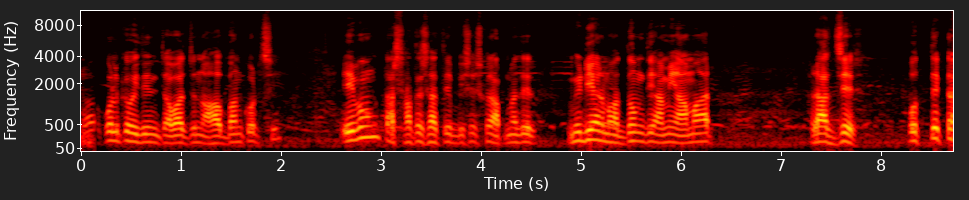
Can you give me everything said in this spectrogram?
সকলকে ওই দিন যাওয়ার জন্য আহ্বান করছি এবং তার সাথে সাথে বিশেষ করে আপনাদের মিডিয়ার মাধ্যম দিয়ে আমি আমার রাজ্যের প্রত্যেকটা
